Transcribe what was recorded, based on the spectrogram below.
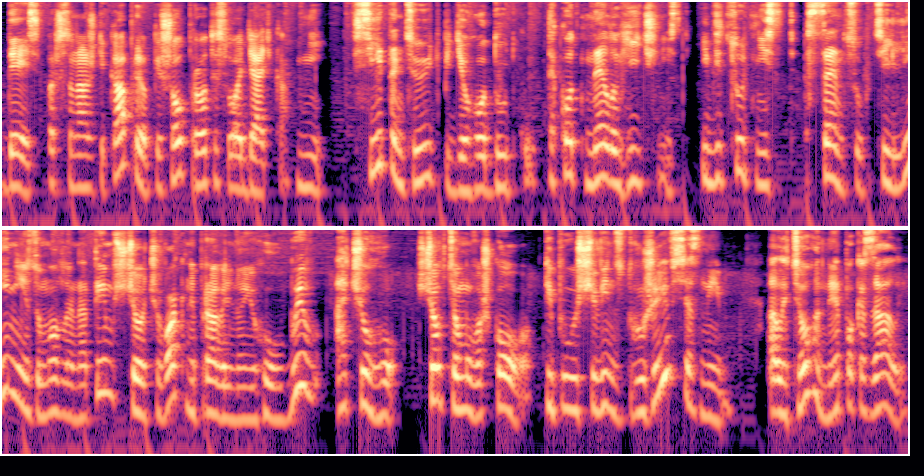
десь персонаж Ді Капріо пішов проти свого дядька. Ні. Всі танцюють під його дудку. Так от нелогічність і відсутність сенсу в цій лінії зумовлена тим, що чувак неправильно його вбив. А чого? Що в цьому важкого? Типу, що він здружився з ним, але цього не показали.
